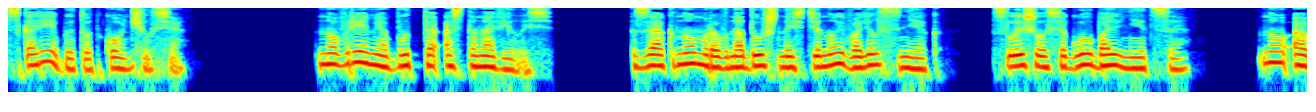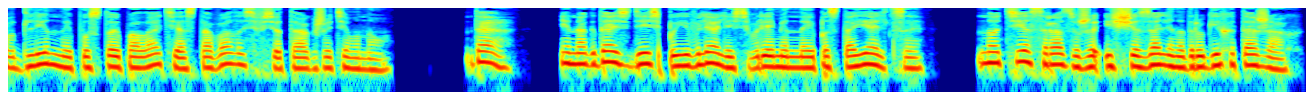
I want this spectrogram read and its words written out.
Скорее бы тот кончился. Но время будто остановилось. За окном равнодушной стеной валил снег, слышался гул больницы. Ну а в длинной пустой палате оставалось все так же темно. Да, иногда здесь появлялись временные постояльцы, но те сразу же исчезали на других этажах,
